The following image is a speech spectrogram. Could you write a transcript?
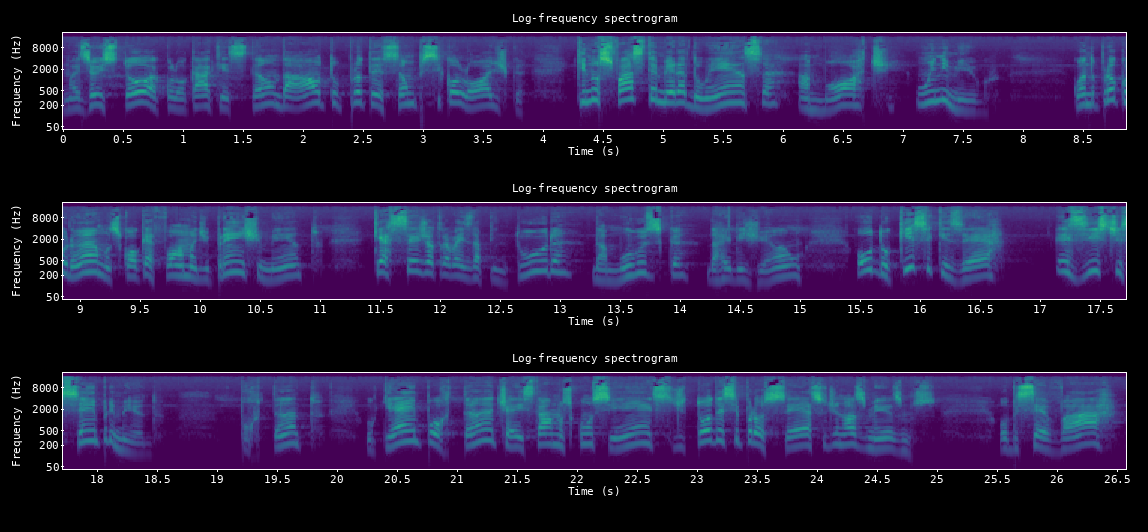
Mas eu estou a colocar a questão da autoproteção psicológica, que nos faz temer a doença, a morte, um inimigo. Quando procuramos qualquer forma de preenchimento, quer seja através da pintura, da música, da religião ou do que se quiser, existe sempre medo. Portanto, o que é importante é estarmos conscientes de todo esse processo de nós mesmos, observar,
